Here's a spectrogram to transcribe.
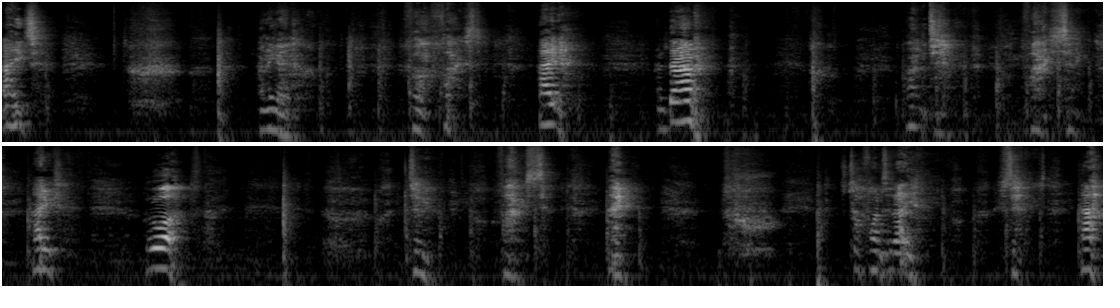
five, eight. And again. Four, five, eight. And down. One, two, five, six, eight. One, two, five, six, eight. It's a tough one today. Six, ah.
